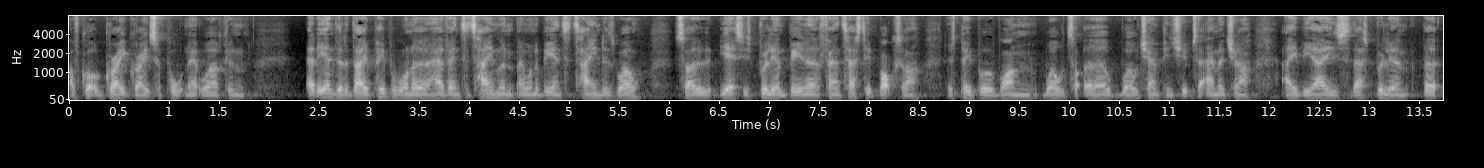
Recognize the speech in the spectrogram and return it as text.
I've got a great, great support network. And at the end of the day, people want to have entertainment. They want to be entertained as well. So yes, it's brilliant being a fantastic boxer. There's people who've won world to- uh, world championships at amateur ABAs. That's brilliant. But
